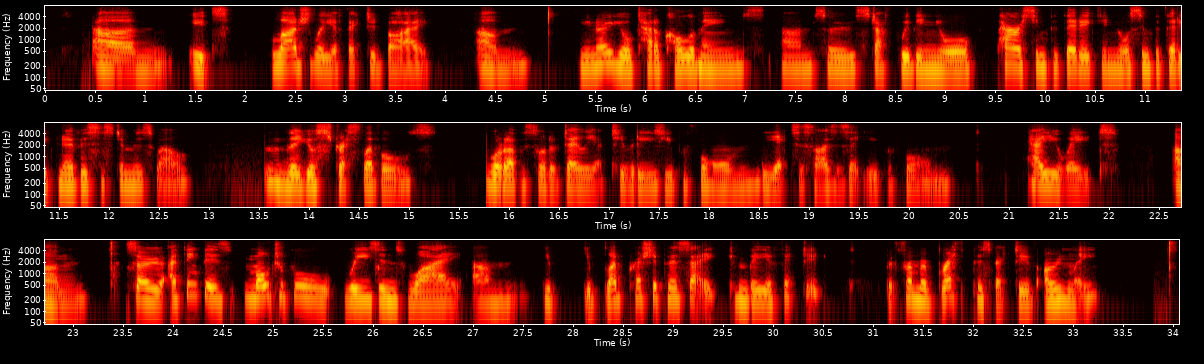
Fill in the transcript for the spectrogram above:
Um, it's largely affected by, um, you know, your catecholamines, um, so stuff within your parasympathetic and your sympathetic nervous system as well, the, your stress levels, what other sort of daily activities you perform, the exercises that you perform, how you eat. Um, so I think there's multiple reasons why um, your, your blood pressure per se can be affected, but from a breath perspective only,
